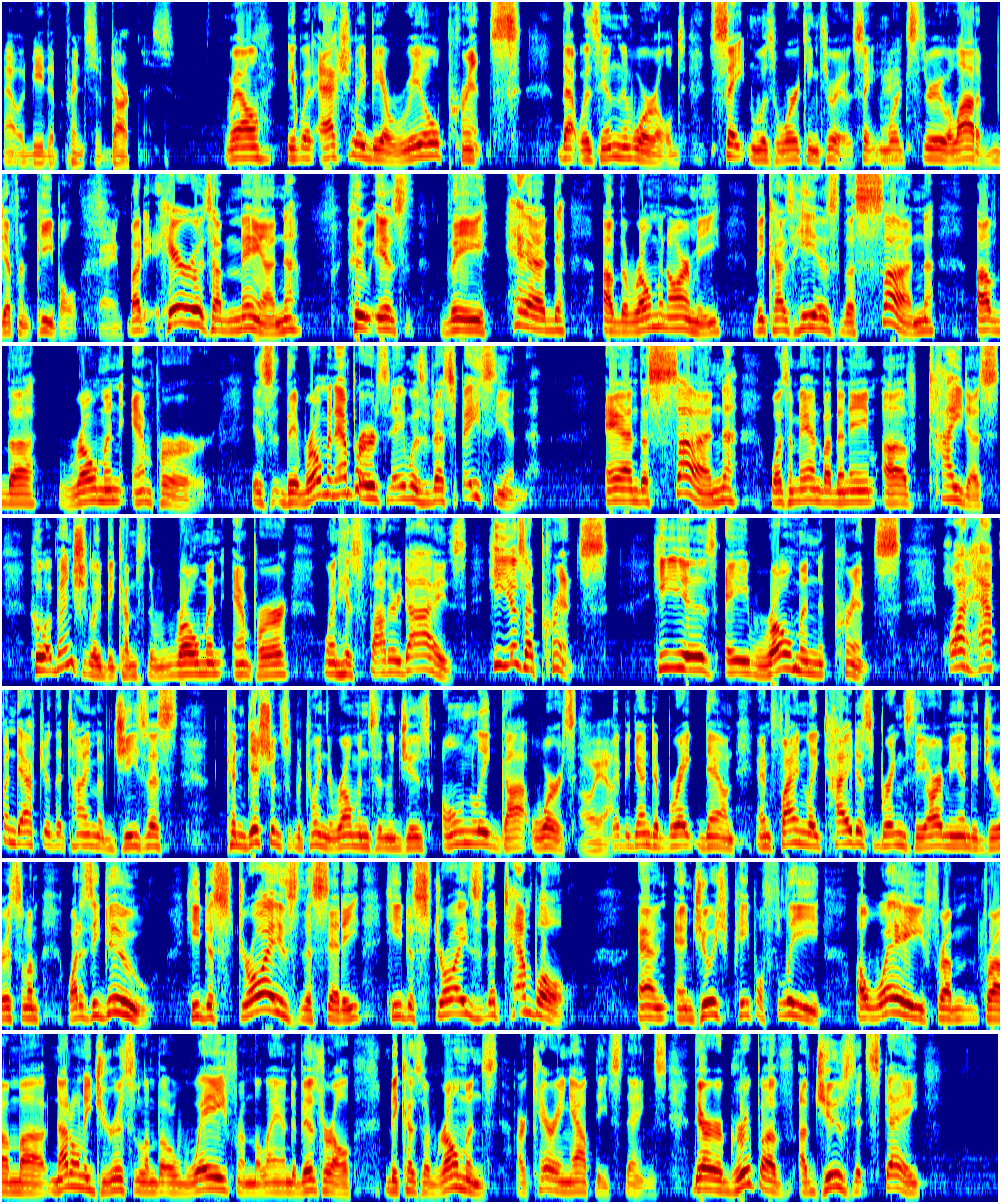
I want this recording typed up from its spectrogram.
That would be the prince of darkness. Well, it would actually be a real prince that was in the world Satan was working through. Satan okay. works through a lot of different people. Okay. But here is a man who is the head of the Roman army because he is the son of the Roman emperor is the Roman emperor's name was Vespasian, and the son was a man by the name of Titus, who eventually becomes the Roman emperor when his father dies. He is a prince. He is a Roman prince. What happened after the time of Jesus? Conditions between the Romans and the Jews only got worse. Oh, yeah. They began to break down. And finally, Titus brings the army into Jerusalem. What does he do? He destroys the city, he destroys the temple, and, and Jewish people flee away from from uh, not only Jerusalem but away from the land of Israel because the Romans are carrying out these things. There are a group of, of Jews that stay.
